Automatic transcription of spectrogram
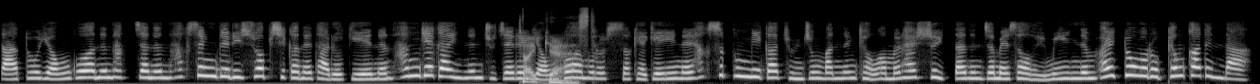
나도 연구하는 학자는 학생들이 수업 시간에 다루기에는 한계가 있는 주제를 Typecast. 연구함으로써 개개인의 학습 흥미가 존중받는 경험을 할 수 있다는 점에서 의미 있는 활동으로 평가된다.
